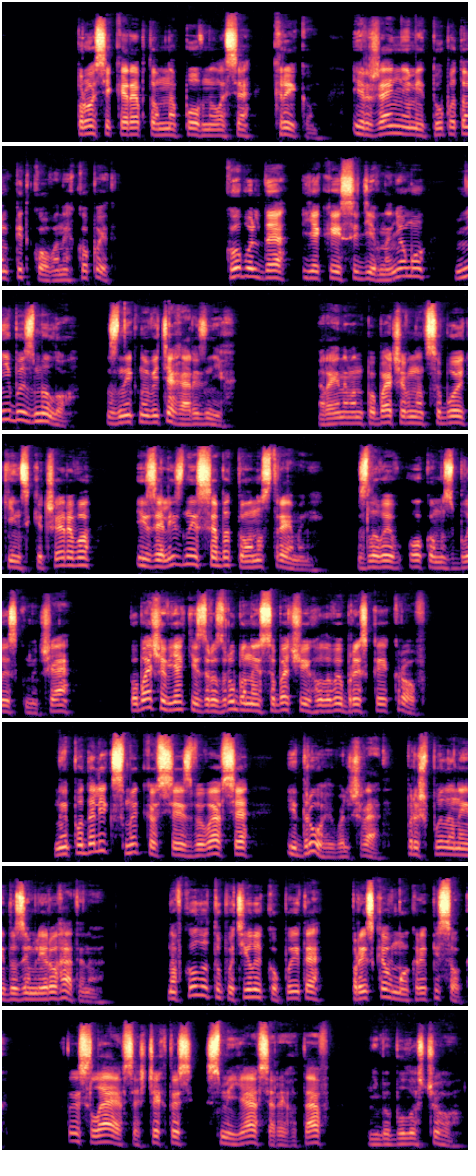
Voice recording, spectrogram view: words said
Просіка раптом наповнилася криком, іржанням і тупотом підкованих копит. Кобольда, який сидів на ньому, ніби змило, зникнув і тягар із ніг. Рейневан побачив над собою кінське черево і залізний сабатон у стремені, зловив оком зблиск меча, побачив, як із розрубаної собачої голови бризкає кров. Неподалік смикався і звивався і другий вальшрат, пришпилений до землі рогатиною. Навколо тупотіли копита, прискав мокрий пісок. Хтось лаявся, ще хтось сміявся, реготав, ніби було з чого.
